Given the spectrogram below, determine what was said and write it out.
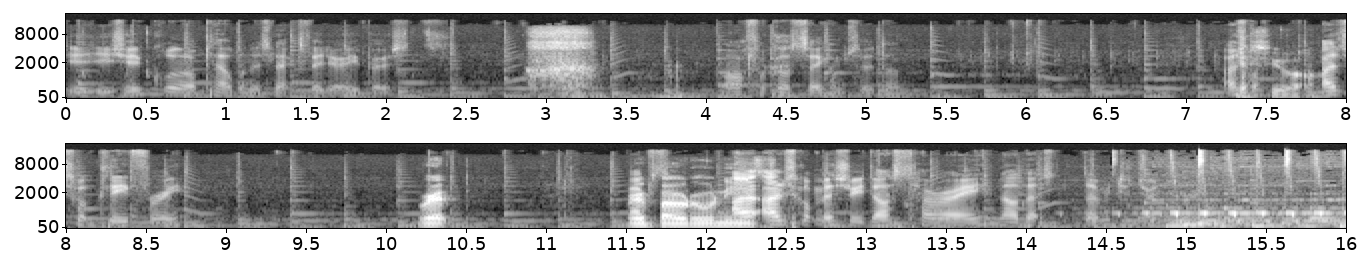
you, should call him a pleb on this next video he posts. oh for God's sake, I'm so done. I Yes, you are. I just got cleave free. Rip. Ripperoni. I, I just got mystery dust, hooray. Now let's let me just do it.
